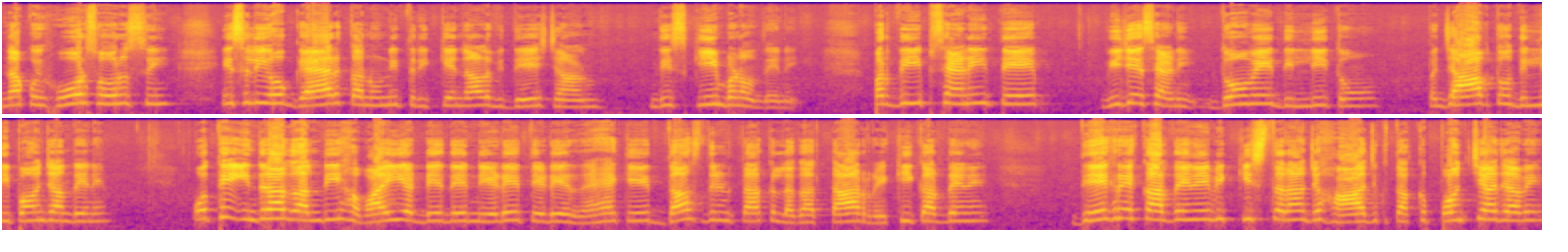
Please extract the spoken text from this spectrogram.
ਨਾ ਕੋਈ ਹੋਰ ਸੋਰਸ ਸੀ। ਇਸ ਲਈ ਉਹ ਗੈਰ ਕਾਨੂੰਨੀ ਤਰੀਕੇ ਨਾਲ ਵਿਦੇਸ਼ ਜਾਣ ਦੀ ਸਕੀਮ ਬਣਾਉਂਦੇ ਨੇ। ਪ੍ਰਦੀਪ ਸੈਣੀ ਤੇ ਵਿਜੇ ਸੈਣੀ ਦੋਵੇਂ ਦਿੱਲੀ ਤੋਂ, ਪੰਜਾਬ ਤੋਂ ਦਿੱਲੀ ਪਹੁੰਚ ਜਾਂਦੇ ਨੇ। ਉੱਥੇ ਇੰਦਰਾ ਗਾਂਧੀ ਹਵਾਈ ਅੱਡੇ ਦੇ ਨੇੜੇ ਤੇੜੇ ਰਹਿ ਕੇ 10 ਦਿਨ ਤੱਕ ਲਗਾਤਾਰ ਰੇਕੀ ਕਰਦੇ ਨੇ। ਦੇਖ ਰੇਖ ਕਰਦੇ ਨੇ ਵੀ ਕਿਸ ਤਰ੍ਹਾਂ ਜਹਾਜ਼ ਤੱਕ ਪਹੁੰਚਿਆ ਜਾਵੇ।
